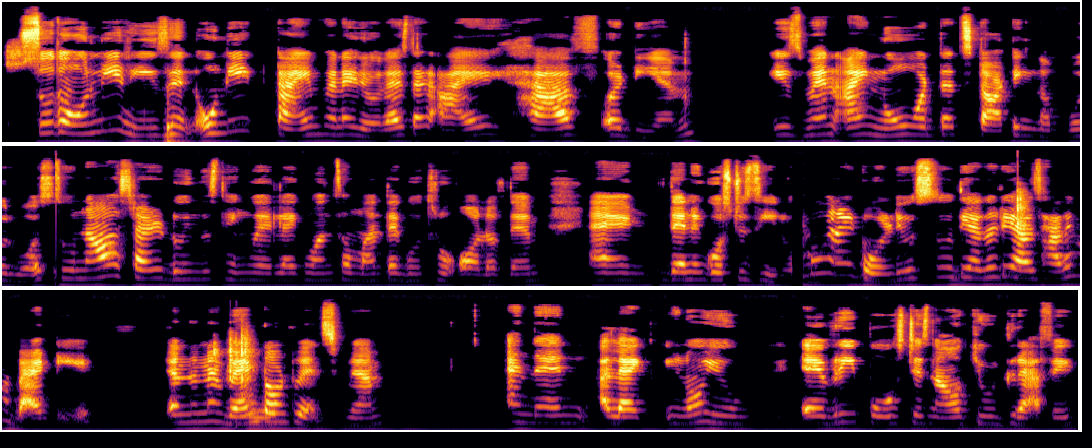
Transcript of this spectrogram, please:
So the only reason, only time when I realized that I have a DM is when I know what that starting number was. So now I started doing this thing where like once a month I go through all of them and then it goes to zero. Remember when I told you? So the other day I was having a bad day and then I went on to Instagram and then I like, you know, you every post is now a cute graphic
